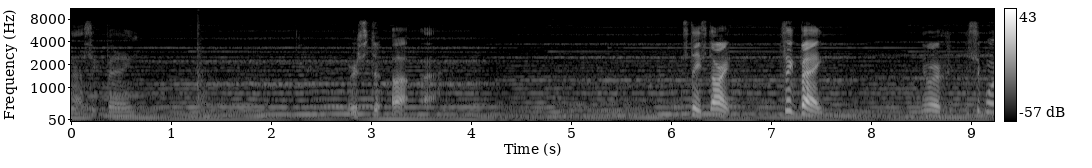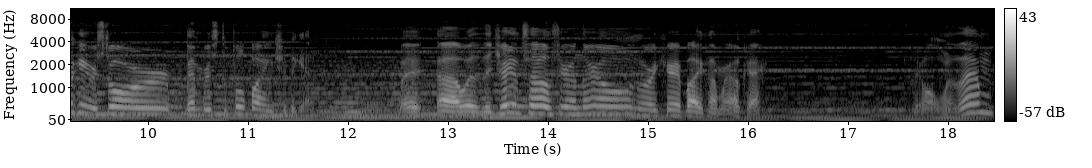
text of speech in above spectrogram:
Plastic bay. We're still. Uh, uh. Stay start. Sick bay. Sick boy can restore members to full flying ship again. But, uh, whether they drag themselves here on their own or carried by a comrade. Okay. They want one of them.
